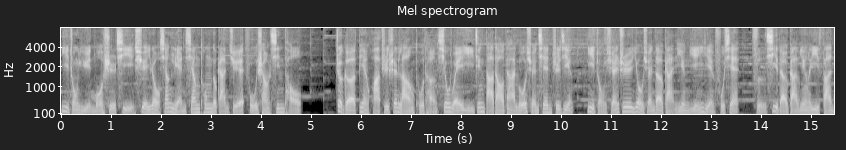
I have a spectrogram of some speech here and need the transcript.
一种与魔士气血肉相连相通的感觉浮上心头。这个变化之身狼图腾修为已经达到大罗玄仙之境。一种玄之又玄的感应隐隐浮现，仔细的感应了一番，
